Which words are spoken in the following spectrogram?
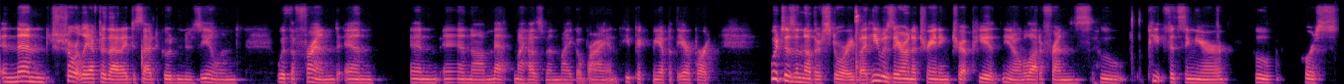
and then shortly after that, I decided to go to New Zealand with a friend and, and, and uh, met my husband, Mike O'Brien. He picked me up at the airport, which is another story, but he was there on a training trip. He had, you know, a lot of friends who, Pete Pfitzinger, who of course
